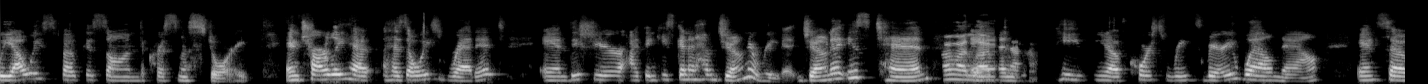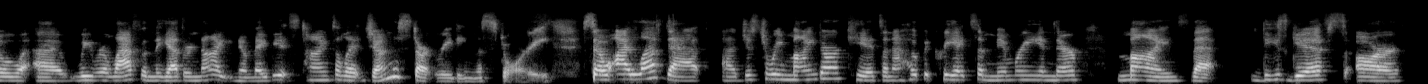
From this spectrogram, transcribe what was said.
we always focus on the Christmas story. And Charlie ha- has always read it. And this year, I think he's going to have Jonah read it. Jonah is 10. Oh, I love and that. He, you know, of course, reads very well now. And so uh, we were laughing the other night, you know, maybe it's time to let Jonah start reading the story. So I love that uh, just to remind our kids, and I hope it creates a memory in their minds that these gifts are,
